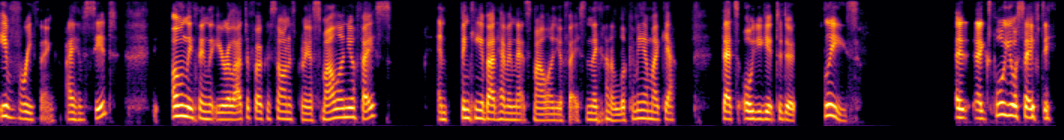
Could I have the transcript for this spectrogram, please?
everything I have said. The only thing that you're allowed to focus on is putting a smile on your face and thinking about having that smile on your face. And they kind of look at me. I'm like, yeah, that's all you get to do. Please, for your safety,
